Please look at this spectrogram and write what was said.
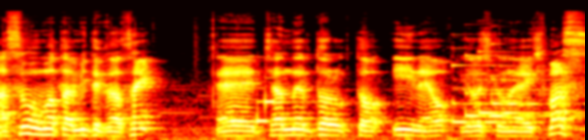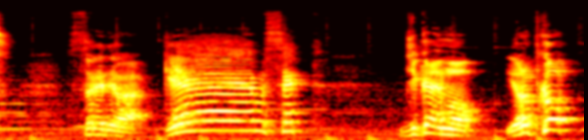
明日もまた見てください、えーチャンネル登録といいねをよろしくお願いします。それではゲームセット。次回もよろぴこ。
